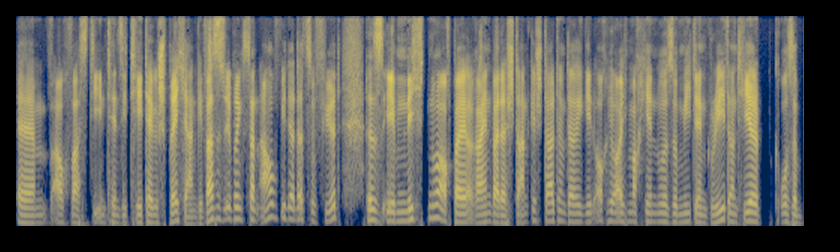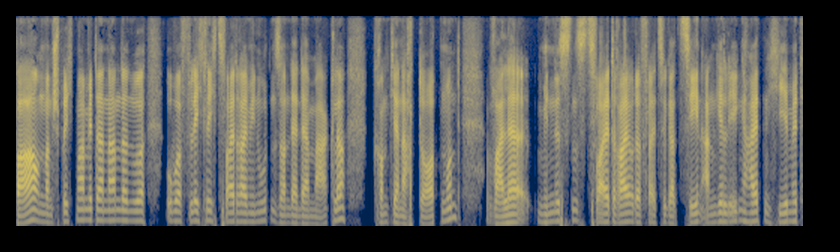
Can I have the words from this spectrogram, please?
ähm, auch was die Intensität der Gespräche angeht. Was es übrigens dann auch wieder dazu führt, dass es eben nicht nur auch bei rein bei der Standgestaltung da geht, ach ja, ich mache hier nur so Meet and Greet und hier große Bar und man spricht mal miteinander nur oberflächlich zwei, drei Minuten, sondern der Makler kommt ja nach Dortmund, weil er mindestens zwei, drei oder vielleicht sogar zehn Angelegenheiten hier mit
